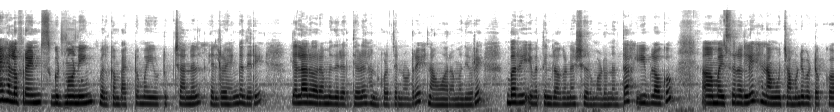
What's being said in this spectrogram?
Hi hello friends good morning welcome back to my YouTube channel ಎಲ್ಲರೂ ಹೆಂಗದಿರಿ? ಎಲ್ಲರೂ ಆರಾಮದಿರಿ ಅಂತೇಳಿ ಅಂದ್ಕೊಳ್ತೇನೆ ನೋಡ್ರಿ. ನಾವು ಆರಾಮದೀವ್ರಿ. ಬರ್ರಿ, ಇವತ್ತಿನ ಬ್ಲಾಗನ್ನು ಶುರು ಮಾಡೋಣಂತ ಈ ಬ್ಲಾಗು ಮೈಸೂರಲ್ಲಿ ನಾವು ಚಾಮುಂಡಿ ಬೆಟ್ಟಕ್ಕೆ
